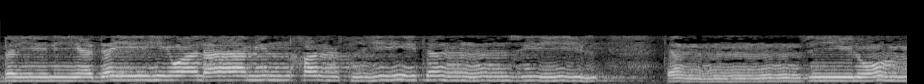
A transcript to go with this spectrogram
بين يديه ولا من خلفه تنزيل تنزيل من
